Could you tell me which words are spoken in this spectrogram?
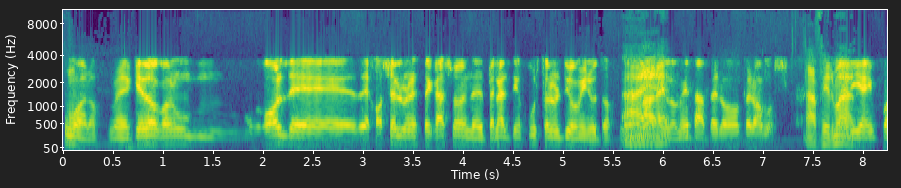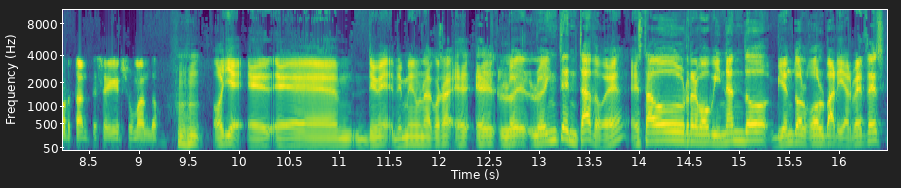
Bueno, me quedo con un gol de, de José Lu en este caso en el penalti injusto en el último minuto. Ah, no lo meta, pero, pero vamos. Afirmar. Sería importante seguir sumando. Oye, eh, eh, dime, dime, una cosa. Eh, lo, he intentado, ¿eh? He estado rebobinando, viendo el gol varias veces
